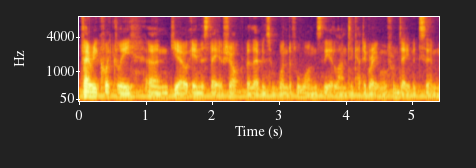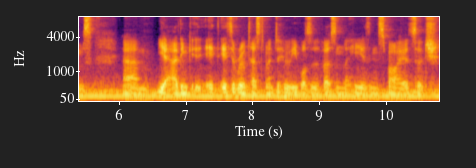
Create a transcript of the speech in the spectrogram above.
very quickly and you know in a state of shock. But there have been some wonderful ones. The Atlantic had a great one from David Sims. Um, yeah, I think it, it's a real testament to who he was as a person that he has inspired such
